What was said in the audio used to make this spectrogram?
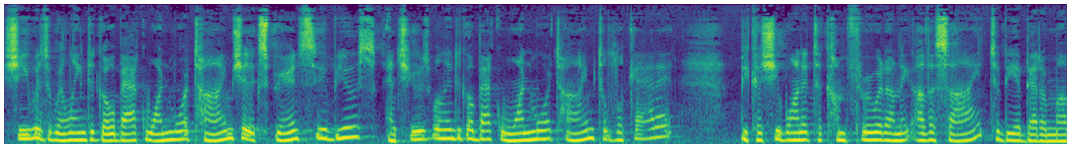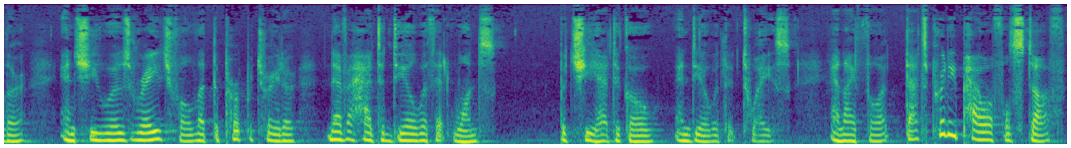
she was willing to go back one more time. She had experienced the abuse, and she was willing to go back one more time to look at it because she wanted to come through it on the other side to be a better mother. And she was rageful that the perpetrator never had to deal with it once, but she had to go and deal with it twice. And I thought, that's pretty powerful stuff.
